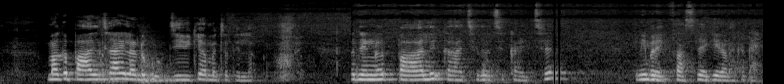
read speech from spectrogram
ഉമ്മക്ക് പാൽ ചായ ഇല്ലാണ്ട് ജീവിക്കാൻ പറ്റത്തില്ല. അപ്പം ഞങ്ങൾ പാൽ കാച്ചെന്ന് വെച്ച് കഴിച്ച് ഇനി ബ്രേക്ക്ഫാസ്റ്റിലേക്ക് കിടക്കട്ടെ.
